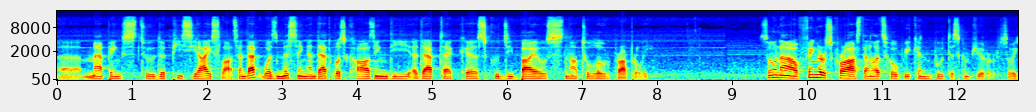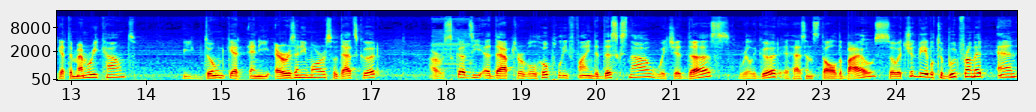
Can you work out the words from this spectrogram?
uh, mappings to the PCI slots and that was missing and that was causing the Adaptec uh, BIOS not to load properly. So now fingers crossed and let's hope we can boot this computer. So we get the memory count, we don't get any errors anymore so that's good. Our SCSI adapter will hopefully find the disks now, which it does. Really good. It has installed the BIOS, so it should be able to boot from it, and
